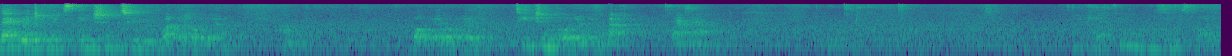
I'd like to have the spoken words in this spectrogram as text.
language in extension to whatever we're, um, whatever we're teaching or learning about right now. Okay, I think I'm missing a slide.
